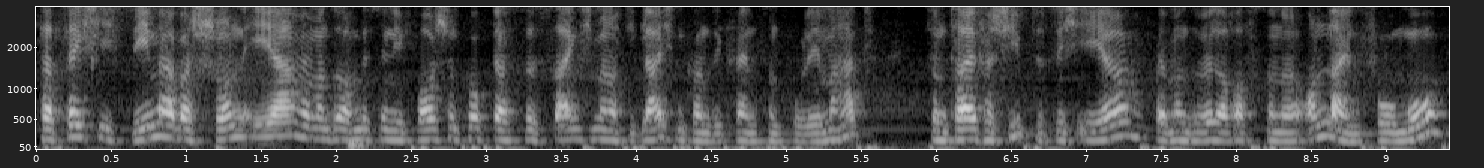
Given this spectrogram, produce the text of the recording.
Tatsächlich sehen wir aber schon eher, wenn man so auch ein bisschen in die Forschung guckt, dass es eigentlich immer noch die gleichen Konsequenzen und Probleme hat. Zum Teil verschiebt es sich eher, wenn man so will, auch auf so eine Online-FOMO,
